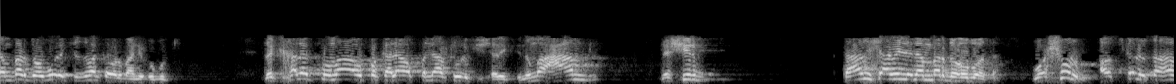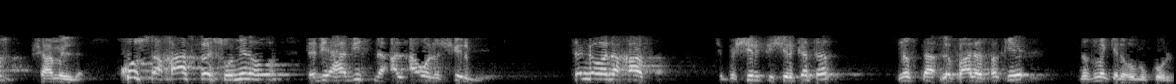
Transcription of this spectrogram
نمبر 2 ګوره چې زما کور باندې وګورئ ځکه خلک په ما او په کلا او په نار ټول کې شریک دي نو ما عام دي نو شرب ته هم شامل دی نمبر د اوبو ته و شرب او څکلو ته هم شامل دی خص خاص کړ شو منه د دې حدیث نه الاول شرب څنګه ودا خاص چې په شرک شرکت نستا لپاره فقې د زمکه د اوبو کول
